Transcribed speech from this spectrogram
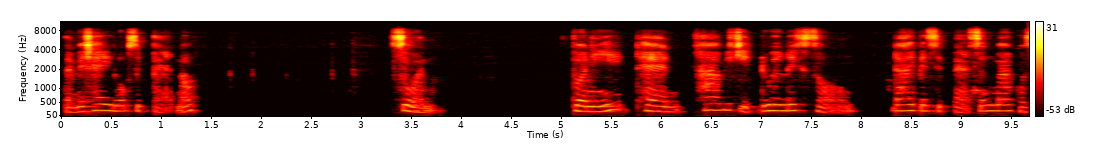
แต่ไม่ใช่ลบ 18 เนาะ ส่วน ตัวนี้แทนค่าวิกฤตด้วยเลข 2 ได้เป็น 18 ซึ่งมากกว่า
